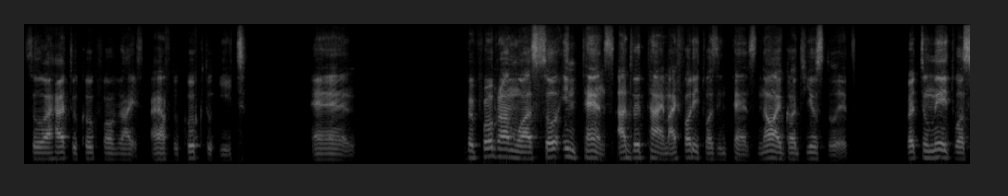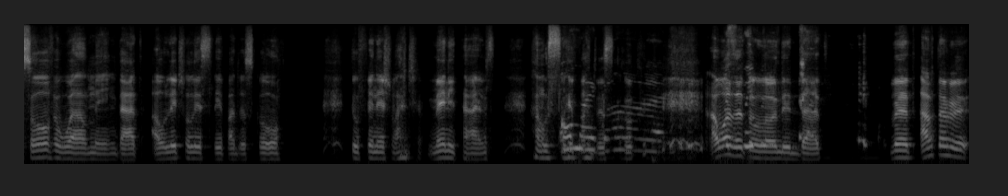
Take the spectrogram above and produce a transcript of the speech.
so I had to cook for my I have to cook to eat. And the program was so intense at the time. I thought it was intense. Now I got used to it. But to me, it was so overwhelming that I would literally sleep at the school to finish my job many times. I was sleep oh the school. I wasn't alone in that. But after the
